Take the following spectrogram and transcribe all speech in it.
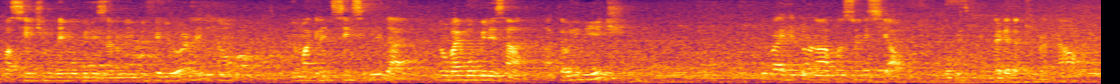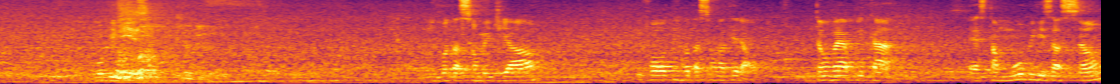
o paciente não vem mobilizando o membro inferior, né? então tem uma grande sensibilidade. Então vai mobilizar até o limite e vai retornar à posição inicial. Pega daqui para cá, mobiliza em rotação medial e volta em rotação lateral. Então vai aplicar esta mobilização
